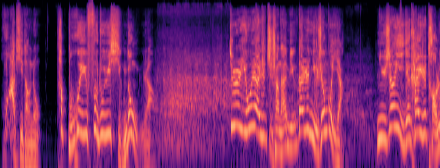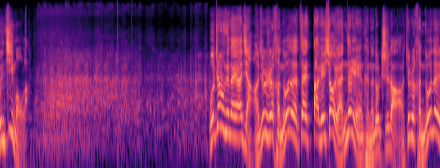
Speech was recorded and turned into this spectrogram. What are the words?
话题当中，他不会付诸于行动，你知道吗？就是永远是纸上谈兵，但是女生不一样，女生已经开始讨论计谋了。我这么跟大家讲啊，就是很多的在大学校园的人可能都知道啊，就是很多的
